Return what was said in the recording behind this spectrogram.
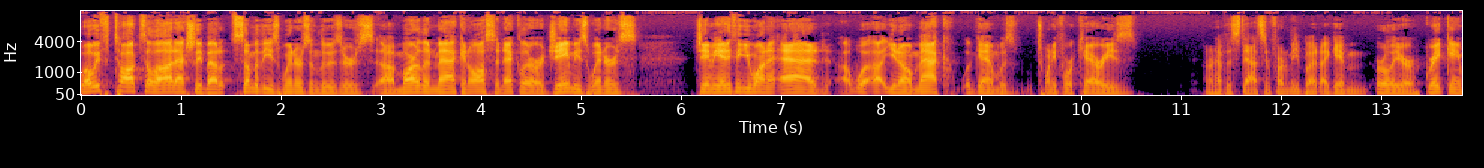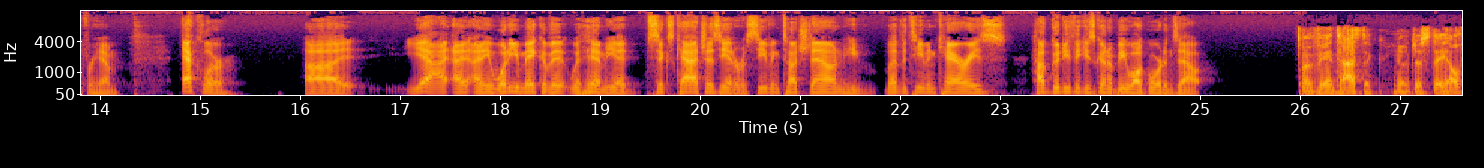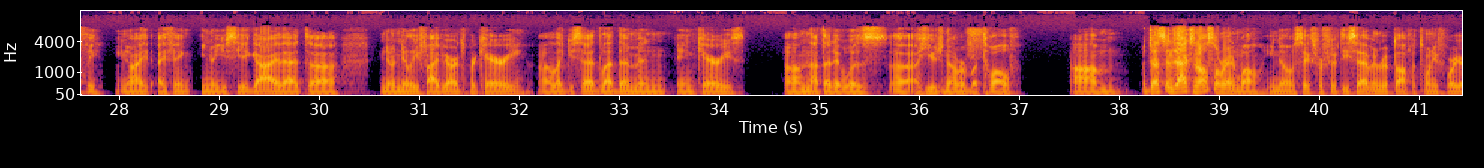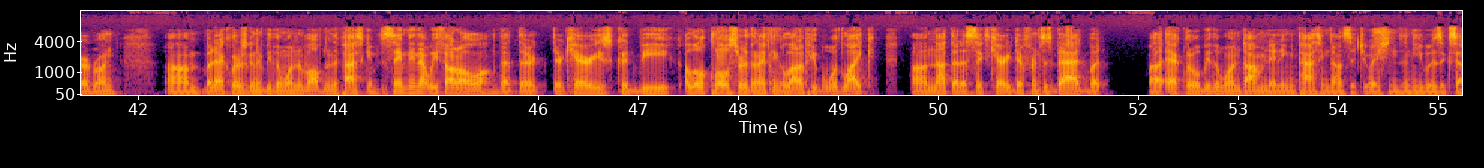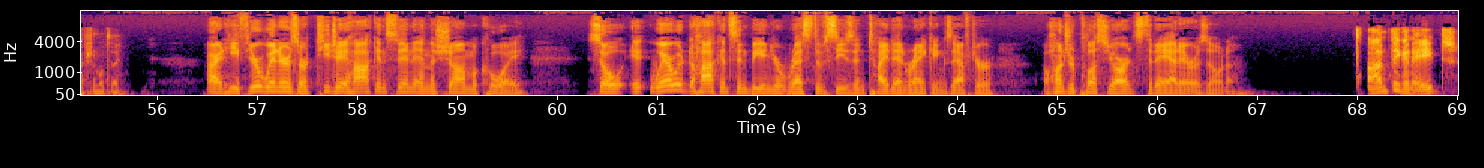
Well, we've talked a lot actually about some of these winners and losers. Uh, Marlon Mack and Austin Ekeler are Jamie's winners. Jamie, anything you want to add? Uh, well, uh, you know, Mack again was 24 carries. I don't have the stats in front of me, but I gave him earlier. Great game for him. Ekeler, uh, yeah, I, I mean, what do you make of it with him? He had six catches. He had a receiving touchdown. He led the team in carries. How good do you think he's going to be while Gordon's out? Uh, fantastic. You know, just stay healthy. You know, I, I think, you know, you see a guy that, uh, you know, nearly five yards per carry, uh, like you said, led them in, in carries. Um, not that it was uh, a huge number, but 12. Um, Justin Jackson also ran well, you know, six for 57, ripped off a 24 yard run. Um, but Ekeler is going to be the one involved in the pass game. It's the same thing that we thought all along that their their carries could be a little closer than I think a lot of people would like. Um, not that a six carry difference is bad, but uh, Ekeler will be the one dominating passing down situations, and he was exceptional today. All right, Heath, your winners are TJ Hockenson and LeSean McCoy. So, it, where would Hockenson be in your rest of season tight end rankings after 100 plus yards today at Arizona? I'm thinking eight,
